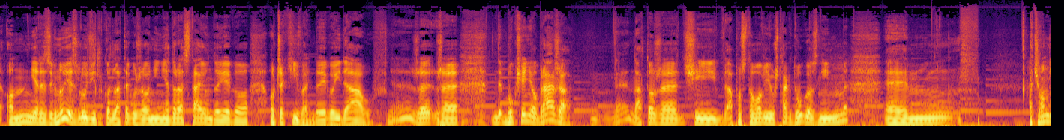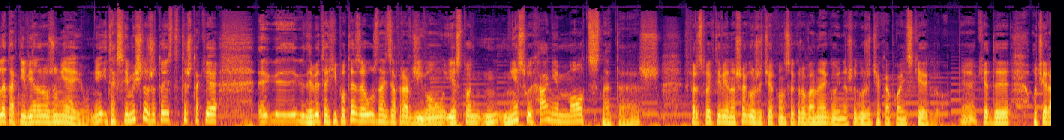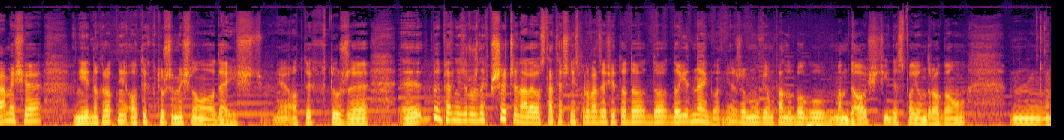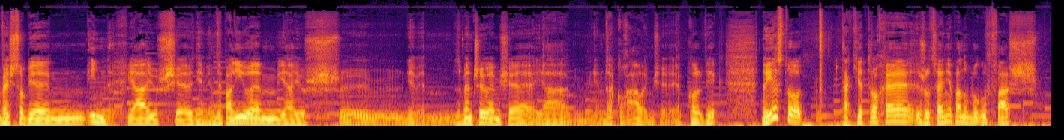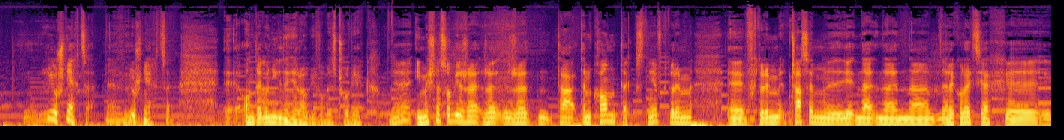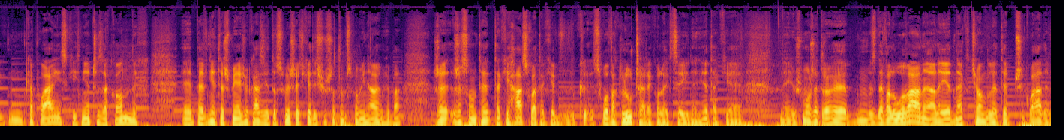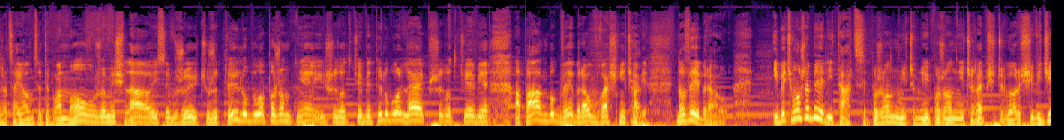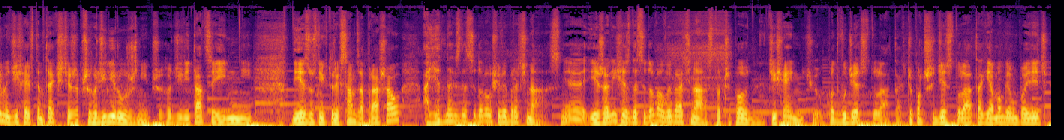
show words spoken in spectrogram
On nie rezygnuje z ludzi tylko dlatego, że oni nie dorastają do jego oczekiwań, do jego ideałów, nie? Że, że Bóg się nie obraża na to, że ci apostołowie już tak długo z nim a ciągle tak niewiele rozumieją. Nie? I tak sobie myślę, że to jest też takie, e, gdyby tę hipotezę uznać za prawdziwą, jest to niesłychanie mocne też w perspektywie naszego życia konsekrowanego i naszego życia kapłańskiego. Nie? Kiedy ocieramy się niejednokrotnie o tych, którzy myślą o odejściu, nie? o tych, którzy e, pewnie z różnych przyczyn, ale ostatecznie sprowadza się to do, do, do jednego, nie? że mówią Panu Bogu, mam dość, idę swoją drogą, weź sobie mm, innych. Ja już się, nie wiem, wypaliłem, ja już, y, nie wiem, zmęczyłem się, ja, nie wiem, zakochałem się, jakkolwiek. No jest to takie trochę rzucenie Panu Bogu w twarz, już nie chcę, nie? już nie chcę. E, on tego nigdy nie robi wobec człowieka. Nie? I myślę sobie, że, że, że ta, ten kontekst, nie? W, którym, w którym czasem na, na, na rekolekcjach kapłańskich nie? czy zakonnych, pewnie też miałeś okazję to słyszeć, kiedyś już o tym wspominałem chyba, że, że są te takie hasła, takie słowa klucze rekolekcyjne, nie? takie już może trochę zdewaluowane, ale jednak ciągle te przykłady wracające, typu a może myślałeś sobie w życiu, że tylu było porządniejszych od ciebie, tylu było lepszych od ciebie, a Pan Bóg wybrał właśnie ciebie. Tak. No wybrał. I być może byli tacy, porządni, czy mniej porządni, czy lepsi, czy gorsi. Widzimy dzisiaj w tym tekście, że przychodzili różni, przychodzili tacy i inni. Jezus niektórych sam zapraszał, a jednak zdecydował się wybrać nas. Nie? Jeżeli się zdecydował wybrać nas, to czy po 10, po 20 latach, czy po 30 latach ja mogę mu powiedzieć,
